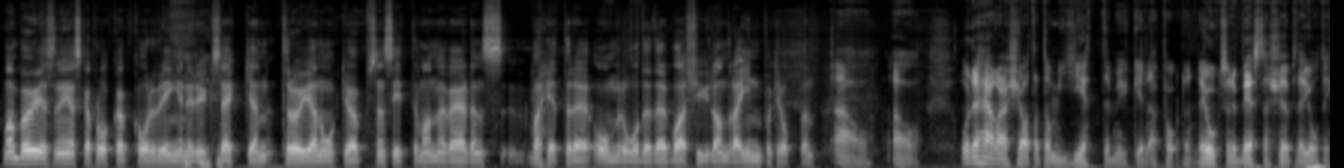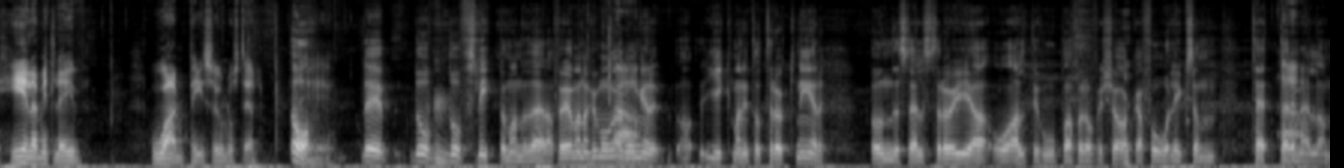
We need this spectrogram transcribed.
man böjer sig ner, ska plocka upp korvringen i ryggsäcken, tröjan åker upp, sen sitter man med världens, vad heter det, område där bara kylan drar in på kroppen. Ja, ja. Och det här har jag tjatat om jättemycket i den här podden. Det är också det bästa köpet jag gjort i hela mitt liv. One Piece underställ. Ja, Det då, då slipper man det där. För jag menar hur många Ja. gånger gick man inte och tryck ner underställströja och alltihopa för att försöka få liksom tätt däremellan.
